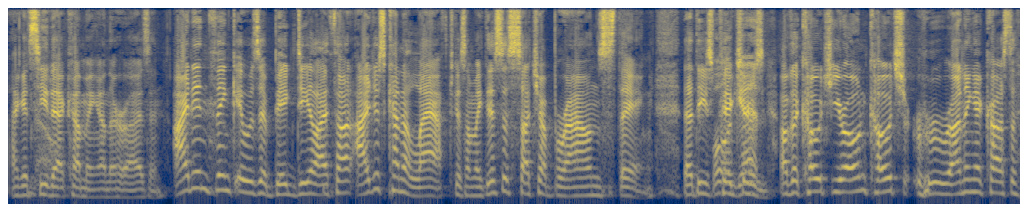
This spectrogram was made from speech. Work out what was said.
I can see that coming on the horizon. I didn't think it was a big deal. I thought I just kind of laughed because I'm like, this is such a Browns thing that these Well, pictures again- of the coach, your own coach, running across the.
